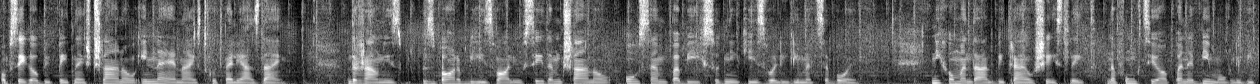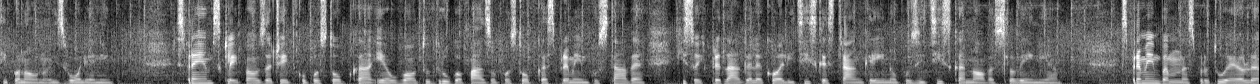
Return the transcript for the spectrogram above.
Obsegal bi 15 članov in ne 11, kot velja zdaj. Državni zbor bi izvolil sedem članov, osem pa bi jih sodniki izvolili med seboj. Njihov mandat bi trajal šest let, na funkcijo pa ne bi mogli biti ponovno izvoljeni. Sprejem sklepa o začetku postopka je uvod v drugo fazo postopka sprememb ustave, ki so jih predlagale koalicijske stranke in opozicijska Nova Slovenija. Spremembam nasprotujejo le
